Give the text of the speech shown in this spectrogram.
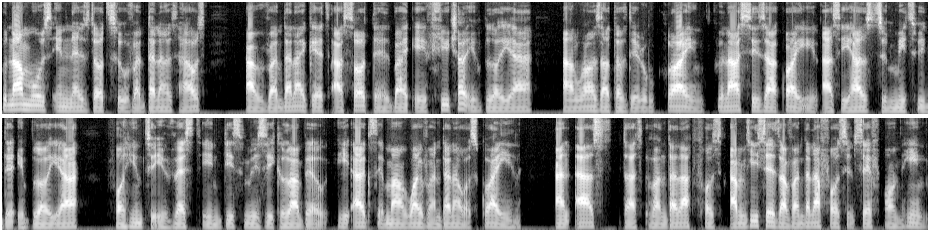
Kunal moves in next door to Vandana's house and Vandana gets assaulted by a future employer and runs out of the room crying. Kunal sees her crying as he has to meet with the employer for him to invest in this music label. He asks the man why Vandana was crying and asks that Vandana forced, um, he says that Vandana forced himself on him.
